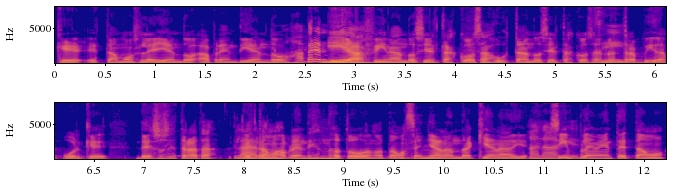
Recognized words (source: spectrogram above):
que estamos leyendo, aprendiendo y afinando ciertas cosas, ajustando ciertas cosas en nuestras vidas, porque de eso se trata. Estamos aprendiendo todo, no estamos señalando aquí a nadie. Simplemente estamos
